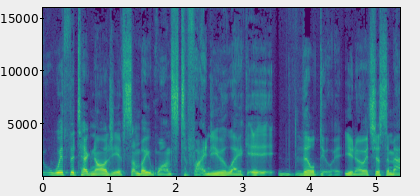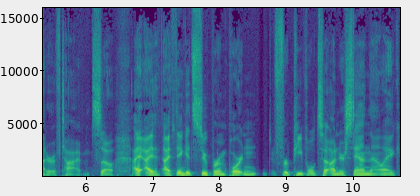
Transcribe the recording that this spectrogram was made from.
with the technology if somebody wants to find you like it, they'll do it you know? It's just a matter of time. So I, I i think it's super important for people to understand that like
